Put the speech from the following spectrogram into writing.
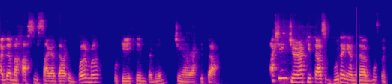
under Mahasi Sayadaw in Burma, who gave him the name Jinarakkhita. Ashin Jinarakkhita's Buddhayana movement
